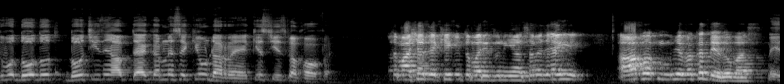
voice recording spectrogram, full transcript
وہ دو دو دو چیزیں آپ طے کرنے سے کیوں ڈر رہے ہیں؟ کس چیز کا خوف ہے؟ تماشا دیکھے گی تمہاری دنیا سمجھ آئے گی؟ آپ مجھے وقت دے دو بس۔ نہیں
